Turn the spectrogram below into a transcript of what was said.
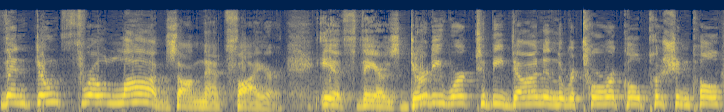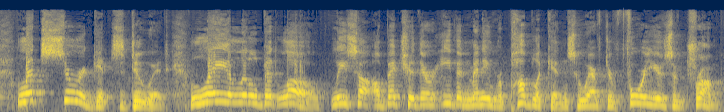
then don't throw logs on that fire. If there's dirty work to be done in the rhetorical push and pull, let surrogates do it. Lay a little bit low. Lisa, I'll bet you there are even many Republicans who, after four years of Trump,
